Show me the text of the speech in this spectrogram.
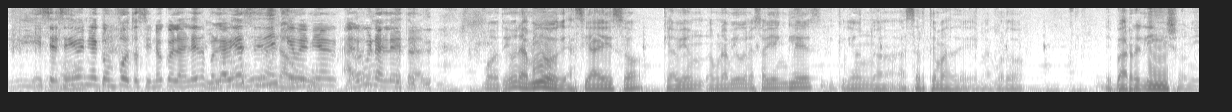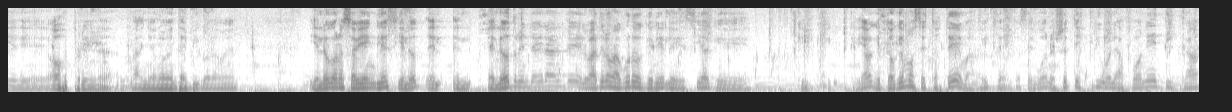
CD. Y si el CD venía con fotos y no con las letras, porque había las CDs letras que venían algunas letras. Bueno, tenía un amigo que hacía eso, que había un, un amigo que no sabía inglés y querían a- hacer temas de, me acuerdo, de Bad Religion y de Offspring, el año 90 y pico también. Y el loco no sabía inglés y el, ot- el, el- el otro integrante, el batero, me acuerdo que quería, le decía que, que, que quería que toquemos estos temas, ¿viste? Entonces, bueno, yo te escribo la fonética,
